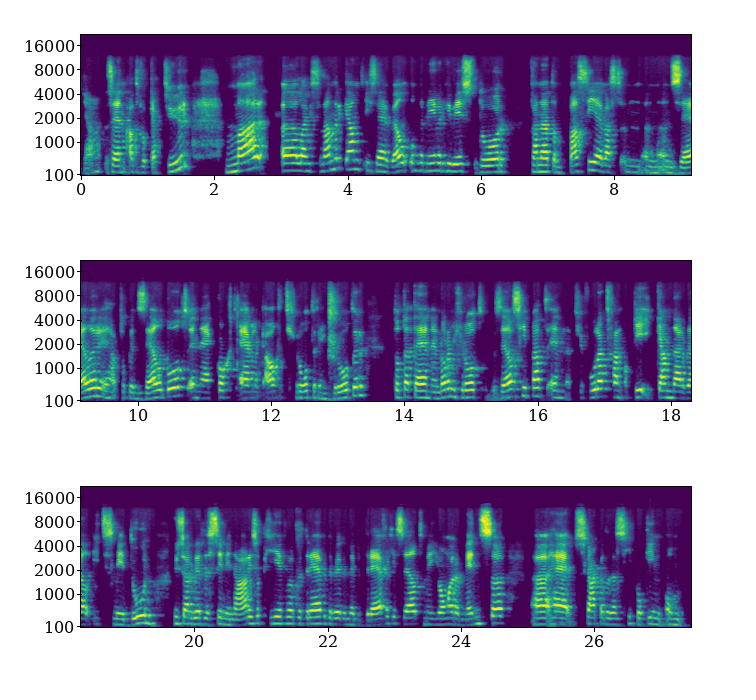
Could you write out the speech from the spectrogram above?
ja, zijn advocatuur. Maar langs de andere kant is hij wel ondernemer geweest door vanuit een passie. Hij was een, een, een zeiler, hij had ook een zeilboot en hij kocht eigenlijk altijd groter en groter. Totdat hij een enorm groot zeilschip had en het gevoel had van oké, ik kan daar wel iets mee doen. Dus daar werden seminaries opgegeven voor bedrijven, er werden met bedrijven gezeild, met jongere mensen. Uh, hij schakelde dat schip ook in om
